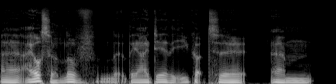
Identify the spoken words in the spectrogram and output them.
Uh, I also love the, the, idea that you got to. Um,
